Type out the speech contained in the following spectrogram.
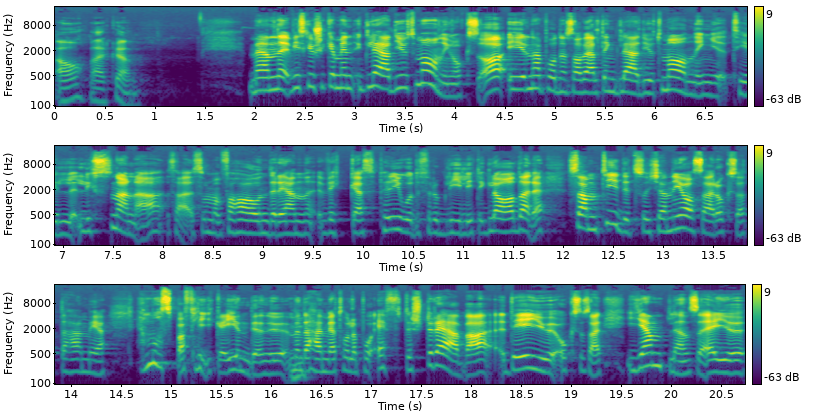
ja, verkligen. Men vi ska ju skicka med en glädjeutmaning också. I den här podden så har vi alltid en glädjeutmaning till lyssnarna så här, som man får ha under en veckas period för att bli lite gladare. Samtidigt så känner jag så här också att det här med, jag måste bara flika in det nu, men det här med att hålla på och eftersträva, det är ju också så här, egentligen så är ju,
